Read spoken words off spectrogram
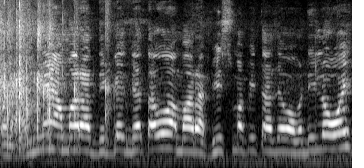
પણ અમને અમારા દિગ્ગજ નેતાઓ અમારા ભીષ્મ પિતા જેવા વડીલો હોય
